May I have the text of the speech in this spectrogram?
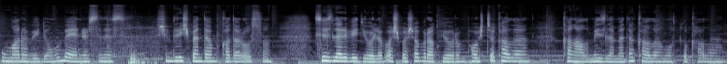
Umarım videomu beğenirsiniz. Şimdilik benden bu kadar olsun. Sizleri video ile baş başa bırakıyorum. Hoşça kalın. Kanalımı izlemede kalın, mutlu kalın.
